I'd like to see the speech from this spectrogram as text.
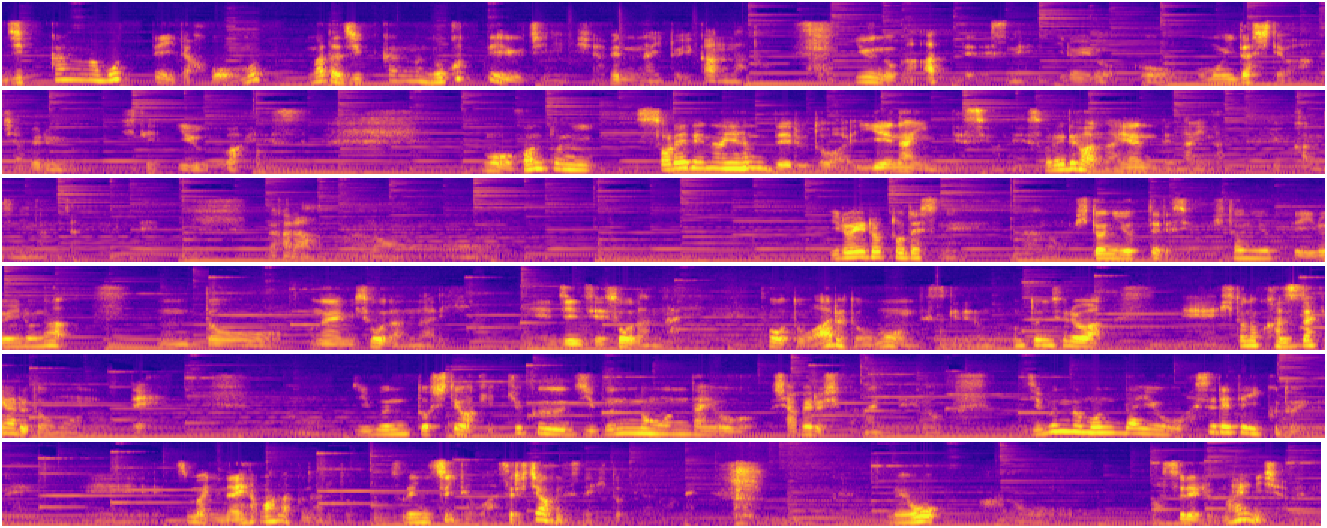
実感が持っていた方も、まだ実感が残っているうちに喋らないといかんなというのがあってですね、いろいろこう思い出しては喋るようにしているわけです。もう本当にそれで悩んでるとは言えないんですよね。それでは悩んでないなっていう感じになっちゃってるんで。だから、いろいろとですね、あの人によってですよ。人によっていろいろな、うんと、お悩み相談なり、え人生相談なり、等々あると思うんですけれども、本当にそれは、え人の数だけあると思うので、自分としては結局自分の問題を喋るしかないんだけど、自分の問題を忘れていくというね、えー、つまり悩まなくなると、それについては忘れちゃうんですね、人っていうのはね。それを、あの忘れる前に喋らない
